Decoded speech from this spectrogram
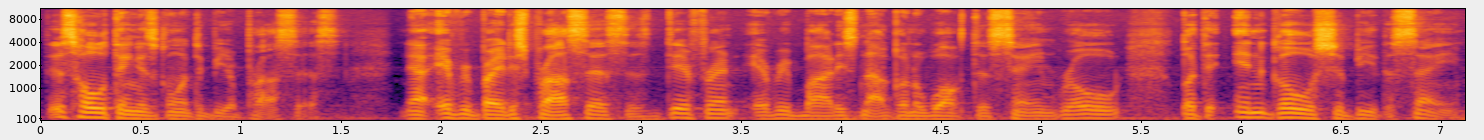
This whole thing is going to be a process. Now everybody's process is different. Everybody's not going to walk the same road, but the end goal should be the same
